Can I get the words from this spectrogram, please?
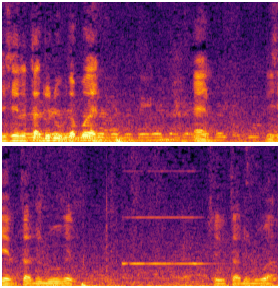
Ni saya letak dulu tak apa kan? Kan? Ni saya letak dulu kan? Saya letak dulu lah.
